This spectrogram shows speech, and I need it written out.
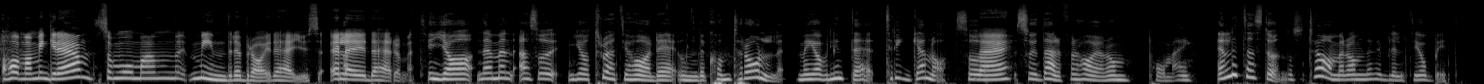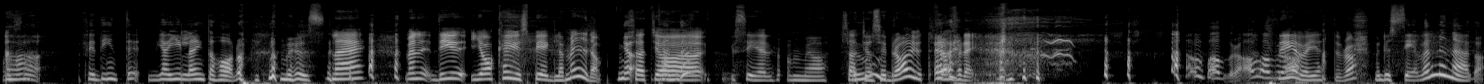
har man migrän så mår man mindre bra i det här ljuset, eller i det här rummet. Ja, nej men alltså jag tror att jag har det under kontroll. Men jag vill inte trigga något. Så, Nej. så därför har jag dem på mig en liten stund och så tar jag mig dem när det blir lite jobbigt. Så, för det är inte, jag gillar inte att ha dem inomhus. Nej, men det är ju, jag kan ju spegla mig i dem. Ja, så att jag ser om jag, så att jag ser bra ut framför dig. vad bra, vad Det var jättebra. Men du ser väl mina ögon?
